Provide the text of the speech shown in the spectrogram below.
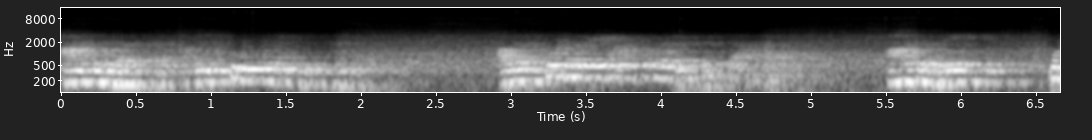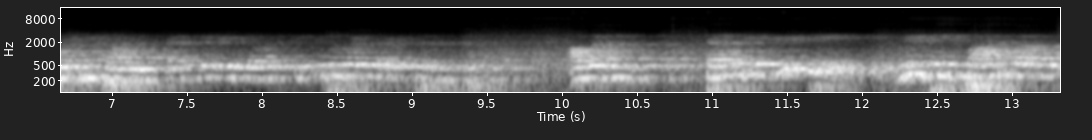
ஆண்டவர் அவர் கூட இருந்தார் அவர் கூடவே ஆண்டவர் இருந்தார். ஆகவே பொன்னிப்பாவின் கண்களில் அவருக்கு கிருபை கிடைத்தது அவர் தன்னுடைய வீட்டை வீட்டை பாதுகாப்பு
